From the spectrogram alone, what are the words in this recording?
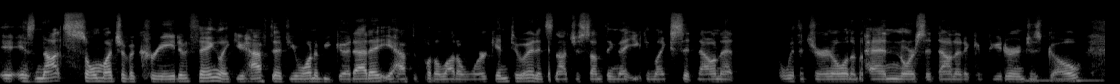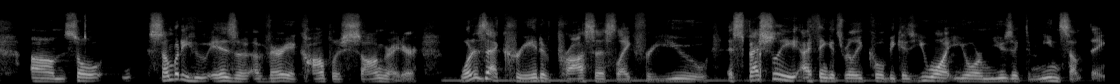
It is not so much of a creative thing. Like you have to, if you want to be good at it, you have to put a lot of work into it. It's not just something that you can like sit down at with a journal and a pen or sit down at a computer and just go. Um, so somebody who is a, a very accomplished songwriter, what is that creative process like for you? Especially, I think it's really cool because you want your music to mean something.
